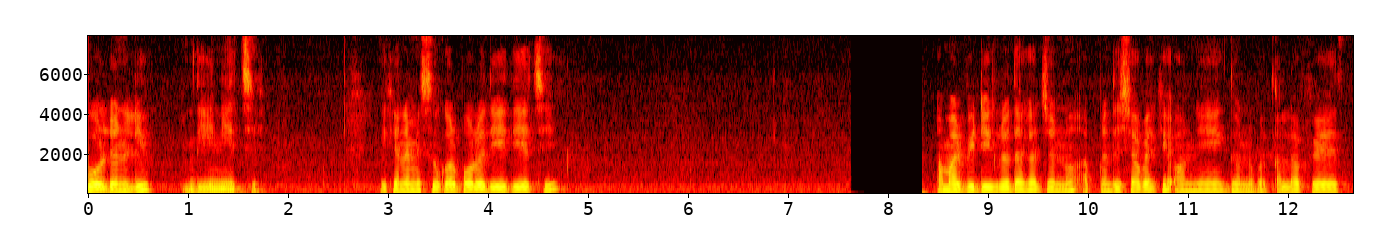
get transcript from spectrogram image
গোল্ডেন লিপ দিয়ে নিয়েছি। এখানে আমি সুগার বলও দিয়ে দিয়েছি। আমার ভিডিওগুলো দেখার জন্য আপনাদের সবাইকে অনেক ধন্যবাদ। আল্লাহ হাফেজ।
